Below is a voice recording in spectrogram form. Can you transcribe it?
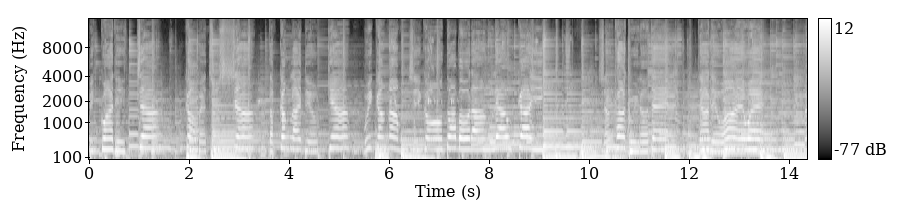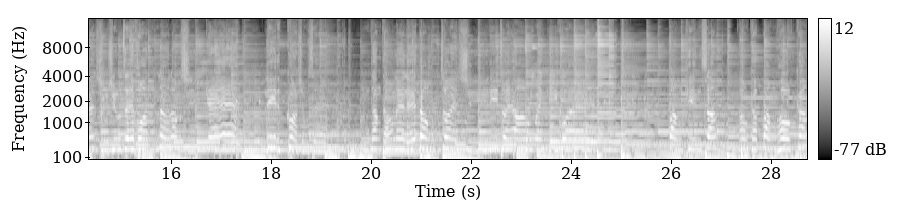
被关伫这，哭袂出声，逐工来着惊。每工暗时孤单，无人了解。双脚跪落地，听着我的话，想伤济，烦恼拢是假。你得看详细，毋通头咧咧当作是你最后的机会。放轻松，头壳放好空，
